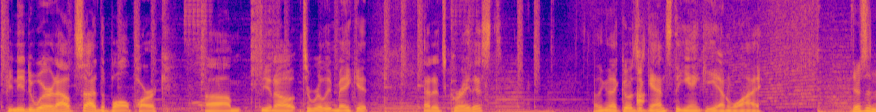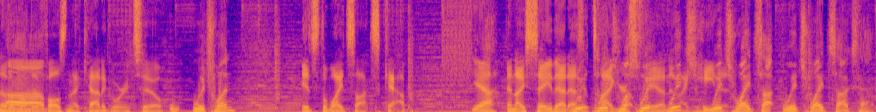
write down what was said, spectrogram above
If you need to wear it outside the ballpark, um, you know, to really make it at its greatest, I think that goes against the Yankee NY. There's another one that Um, falls in that category too. which one? It's the White Sox cap. Yeah. And I say that as a Which- which Tigers one- fan. Which I hate which it. White Sox which White Sox hat?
